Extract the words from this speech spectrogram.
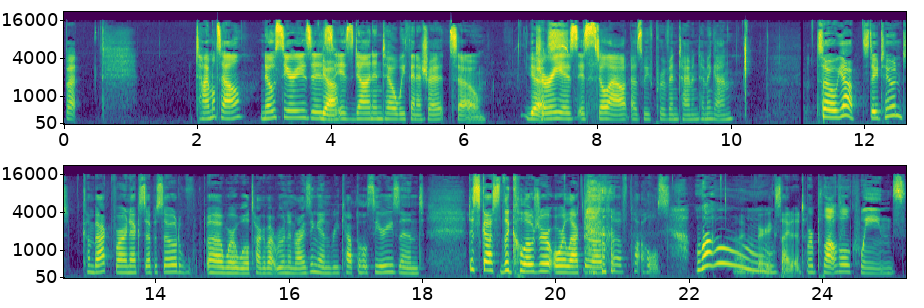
But time will tell. No series is Yeah. is done until we finish it. So Yes. jury is is still out as we've proven time and time again. So yeah, stay tuned. Come back for our next episode uh, where we'll talk about Ruin and Rising and recap the whole series and discuss the closure or lack thereof of plot holes. Woohoo! I'm very excited. We're plot hole queens.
